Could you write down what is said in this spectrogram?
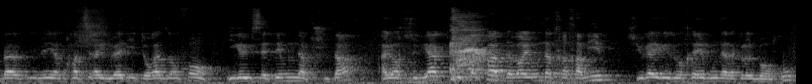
Tzadka lui a dit tu auras des enfants, il a eu cette Emouna Pshuta, alors celui-là qui est capable d'avoir Emouna Trachamim, celui-là il a Emouna d'Akadosh Baruchou,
